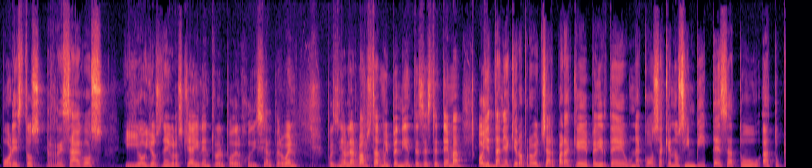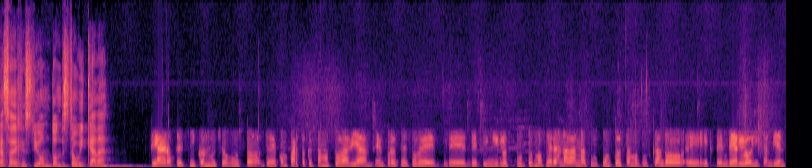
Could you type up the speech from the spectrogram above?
por estos rezagos y hoyos negros que hay dentro del Poder Judicial. Pero bueno, pues ni hablar, vamos a estar muy pendientes de este tema. Oye, Tania, quiero aprovechar para que pedirte una cosa, que nos invites a tu, a tu casa de gestión. ¿Dónde está ubicada? Claro que sí, con mucho gusto. Te comparto que estamos todavía en proceso de, definir los puntos, no será nada más un punto, estamos buscando eh, extenderlo y también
